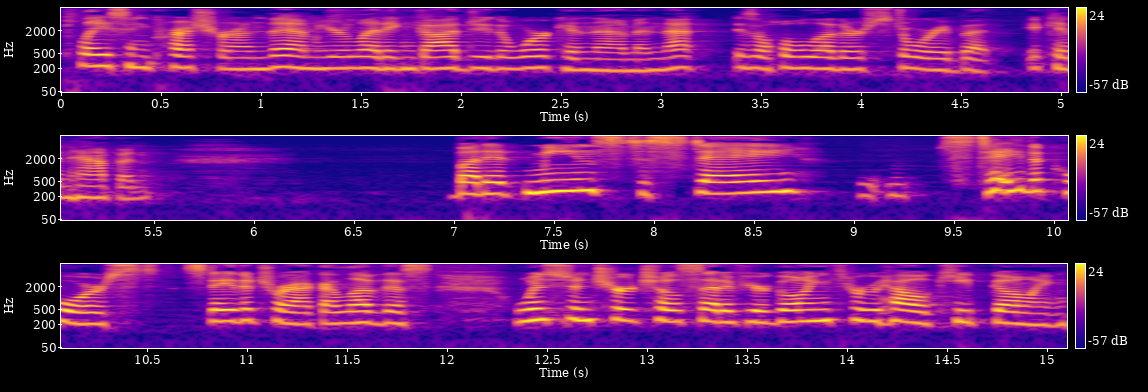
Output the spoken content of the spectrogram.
placing pressure on them. You're letting God do the work in them. And that is a whole other story, but it can happen. But it means to stay stay the course, stay the track. I love this. Winston Churchill said, if you're going through hell, keep going.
